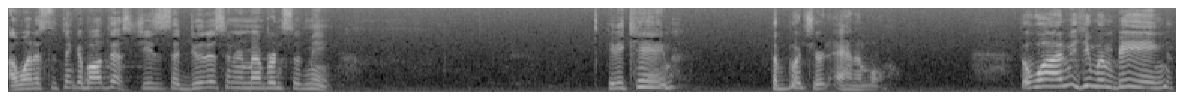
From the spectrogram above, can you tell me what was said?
I want us to think about this. Jesus said, Do this in remembrance of me. He became the butchered animal. The one human being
